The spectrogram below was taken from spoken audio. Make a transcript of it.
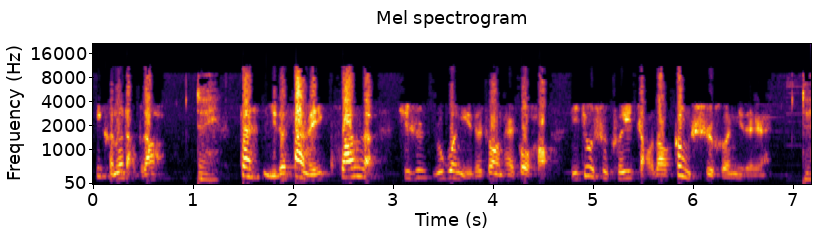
你可能找不到；对，但是你的范围宽了，其实如果你的状态够好，你就是可以找到更适合你的人。对，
